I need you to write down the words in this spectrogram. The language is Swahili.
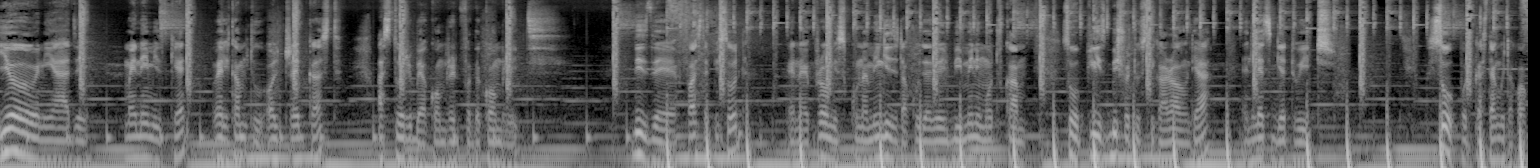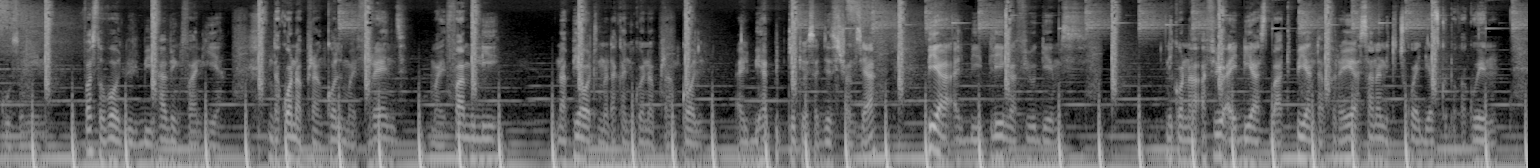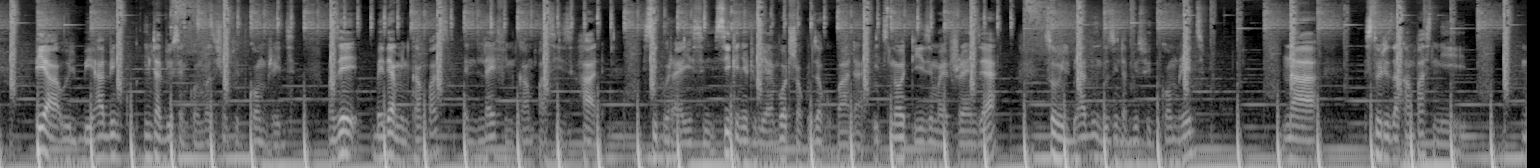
yo ni aje. My name is ken. Welcome to old tribecast a story by a comrade for the comrade this is the first episode and i promise kuna mingi zitakuja. There will be many more to come. So please be sure to stick around yeah? And let's get to it. So podcast yangu itakuwa kuhusu nini? First of all we'll be having fun here. Nitakuwa na prank my friends my family na pia watu mnataka nikuwe na prank call i'll be happy to take your suggestions yeah. Pia i'll be playing a few games. Niko na a few ideas but pia nitafurahia sana nikichukua ideas kutoka kwenu. Pia we'll be having interviews and conversations with comrades. Mazee by the in campus and life in campus is hard. Siku rahisi. Si kenye tuliambiwa tutakuja kupata. It's not easy my friends yeah? so we'll be having those interviews with comrades. Na stori za campus ni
